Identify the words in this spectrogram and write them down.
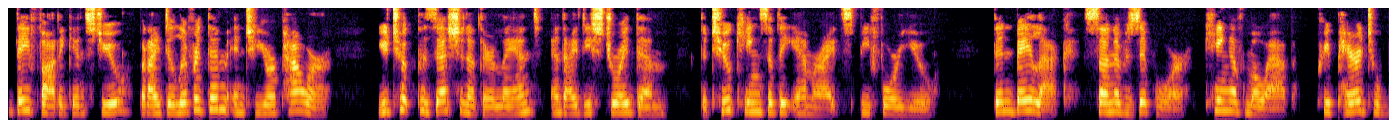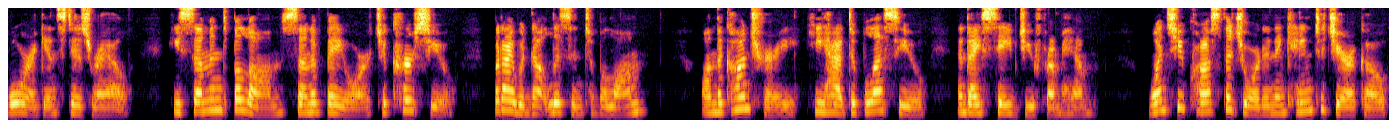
They fought against you, but I delivered them into your power. You took possession of their land, and I destroyed them, the two kings of the Amorites, before you. Then Balak, son of Zippor, king of Moab, prepared to war against Israel. He summoned Balaam, son of Beor, to curse you, but I would not listen to Balaam. On the contrary, he had to bless you, and I saved you from him. Once you crossed the Jordan and came to Jericho,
